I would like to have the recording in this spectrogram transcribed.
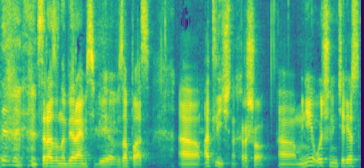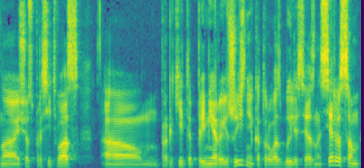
сразу набираем себе в запас. А, отлично, хорошо. А, мне очень интересно еще спросить вас про какие-то примеры из жизни, которые у вас были связаны с сервисом.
